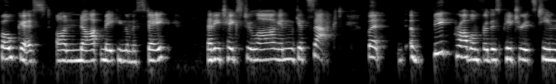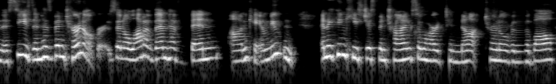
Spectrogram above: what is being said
focused on not making a mistake that he takes too long and gets sacked. But a big problem for this Patriots team this season has been turnovers, and a lot of them have been on Cam Newton. And I think he's just been trying so hard to not turn over the ball.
